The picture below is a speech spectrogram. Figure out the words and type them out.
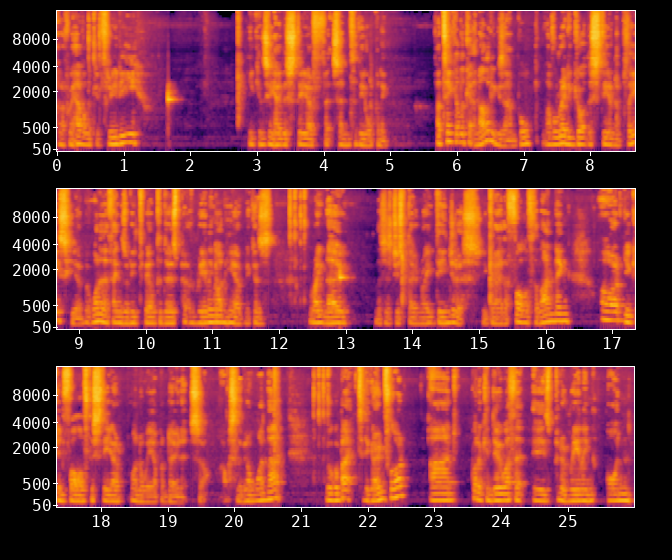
And if we have a look at 3D, you can see how the stair fits into the opening. If I take a look at another example, I've already got the stair in place here, but one of the things we need to be able to do is put a railing on here because right now this is just downright dangerous. You can either fall off the landing or you can fall off the stair on the way up or down it. So obviously we don't want that. We'll go back to the ground floor and what I can do with it is put a railing on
